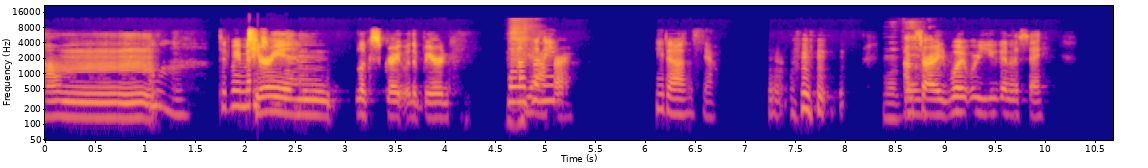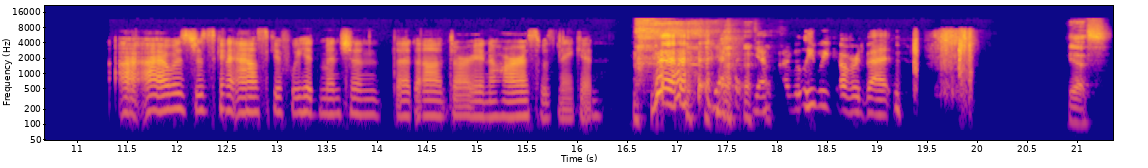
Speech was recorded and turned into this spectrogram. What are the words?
Um, Hmm. Did we mention Tyrion looks great with a beard. Doesn't Yeah. he? Sorry. He does. Yeah. Yeah. Well, I'm sorry. What were you going to say? I, I was just going to ask if we had mentioned that uh, Daario Naharis was naked. yes, yes, I believe we covered that. yes.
